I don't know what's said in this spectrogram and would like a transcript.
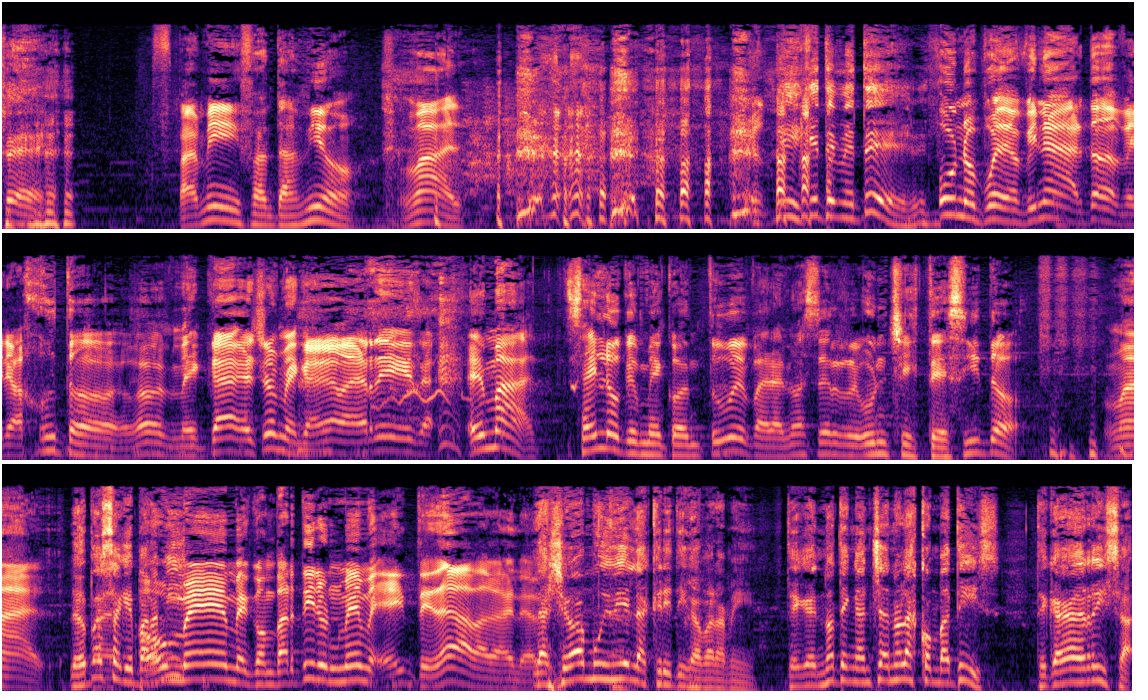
Sí. para mí fantasmió, mal. Sí, ¿Qué te metés? Uno puede opinar todo, pero justo oh, me ca- yo me cagaba de risa. Es más, ¿sabes lo que me contuve para no hacer un chistecito? Mal. Lo que pasa que para O un meme, compartir un meme, eh, te daba ganas. La llevas muy bien las críticas para mí. Te- no te enganchás, no las combatís. Te cagás de risa.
